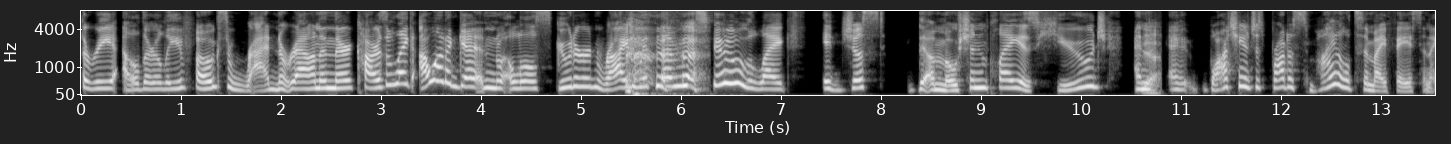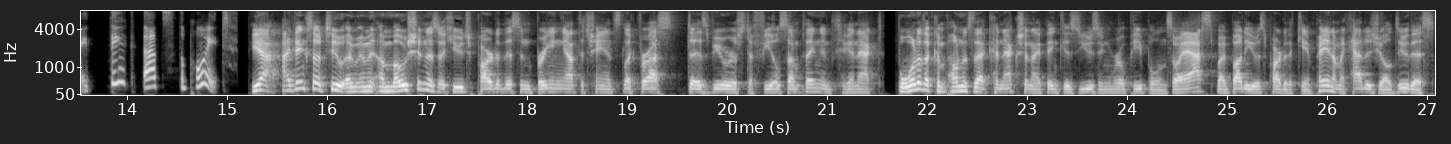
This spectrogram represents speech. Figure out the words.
three elderly folks riding around in their cars. I'm like, I want to get in a little scooter and ride with them too. Like it just the emotion play is huge. And Yeah. I- watching it just brought a smile to my face. And I think that's the point. Yeah, I think so too. I mean, emotion is a huge part of this and bringing out the chance, like for us as viewers, to feel something and to connect. But one of the components of that connection, I think, is using real people. And so I asked my buddy who was part of the campaign, I'm like, how did you all do this?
